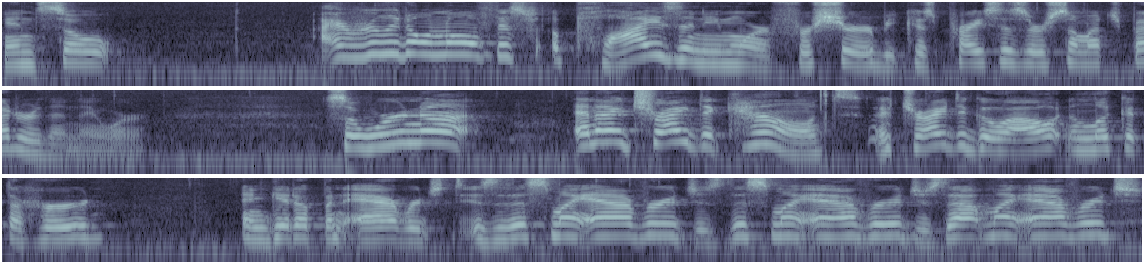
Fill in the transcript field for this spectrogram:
And so I really don't know if this applies anymore for sure because prices are so much better than they were. So we're not, and I tried to count, I tried to go out and look at the herd and get up an average. Is this my average? Is this my average? Is that my average?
